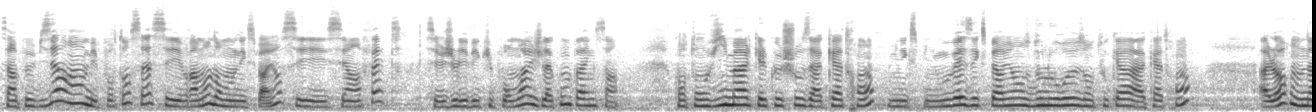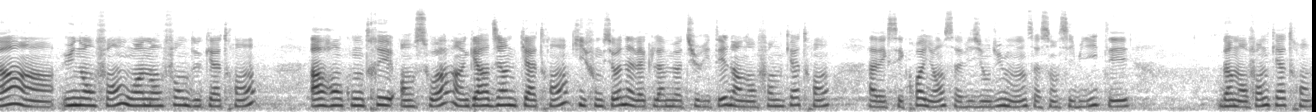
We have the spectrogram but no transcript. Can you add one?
C'est un peu bizarre, hein, mais pourtant ça, c'est vraiment dans mon expérience, c'est un fait. Je l'ai vécu pour moi et je l'accompagne, ça. Quand on vit mal quelque chose à 4 ans, une, mauvaise expérience douloureuse en tout cas à 4 ans, alors on a une enfant ou un enfant de 4 ans à rencontrer en soi un gardien de 4 ans qui fonctionne avec la maturité d'un enfant de 4 ans, avec ses croyances, sa vision du monde, sa sensibilité d'un enfant de 4 ans.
